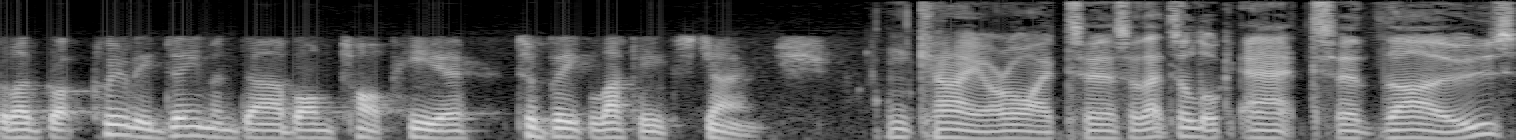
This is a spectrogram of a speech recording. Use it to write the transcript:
but I've got clearly Demon Darb on top here to beat Lucky Exchange. Okay, all right. Uh, so that's a look at uh, those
